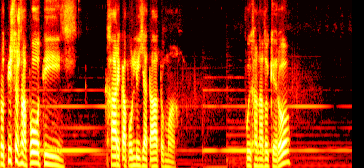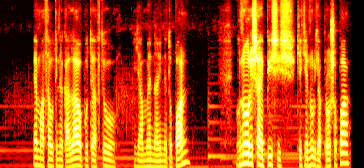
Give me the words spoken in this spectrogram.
Πρωτίστως να πω ότι χάρηκα πολύ για τα άτομα που είχα να δω καιρό. Έμαθα ότι είναι καλά, οπότε αυτό για μένα είναι το παν. Γνώρισα επίσης και καινούρια πρόσωπα.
